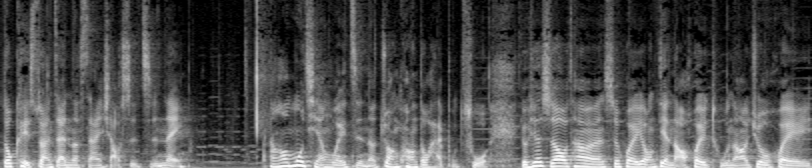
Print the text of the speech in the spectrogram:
都可以算在那三小时之内。然后目前为止呢，状况都还不错。有些时候他们是会用电脑绘图，然后就会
